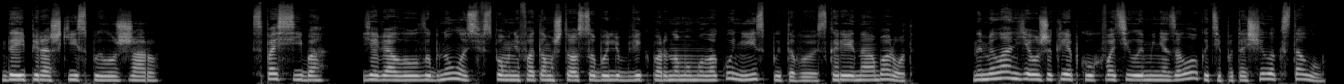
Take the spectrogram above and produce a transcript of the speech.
да и пирожки с пылу с жару. Спасибо. Я вяло улыбнулась, вспомнив о том, что особой любви к парному молоку не испытываю, скорее наоборот. На Миланье уже крепко ухватила меня за локоть и потащила к столу.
